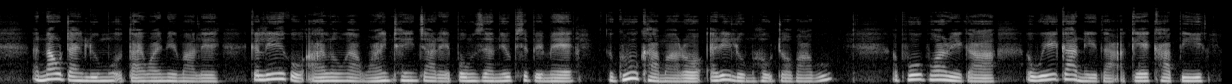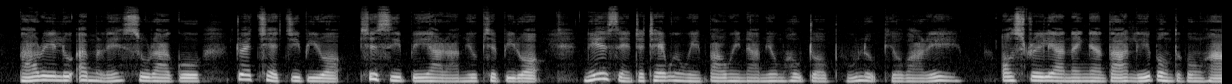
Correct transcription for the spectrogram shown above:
။အနောက်တိုင်းလူမှုအတိုင်းဝိုင်းတွေမှာလည်းကလေးကိုအားလုံးကဝိုင်းထိန်းကြတဲ့ပုံစံမျိုးဖြစ်ပေမဲ့အခုအခါမှာတော့အဲ့ဒီလိုမဟုတ်တော့ပါဘူး။အဖိုးဖွားတွေကအဝေးကနေသာအကဲခတ်ပြီး ဘာတွေလိုအပ်မလဲဆိုတာကို တွက်ချက်ကြည့်ပြီးတော့ဖြစ်စီပေးရတာမျိုးဖြစ်ပြီးတော့နေ့စဉ်တထဲဝင်ဝင်ပါဝင်တာမျိုးမဟုတ်တော့ဘူးလို့ပြောပါတယ်။ဩစတြေးလျနိုင်ငံသားလေးပုံတပုံဟာ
